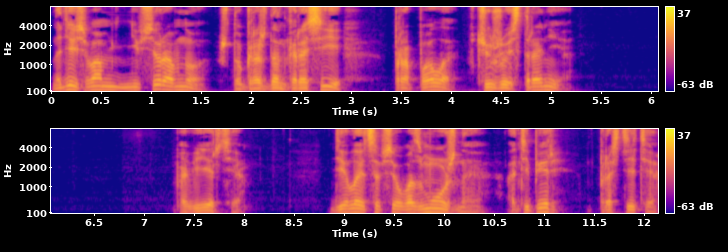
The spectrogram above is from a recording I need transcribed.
«Надеюсь, вам не все равно, что гражданка России пропала в чужой стране?» «Поверьте, делается все возможное, а теперь, простите...»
